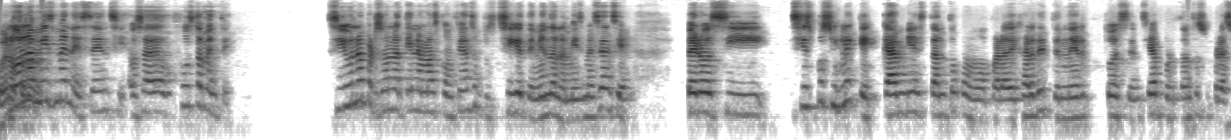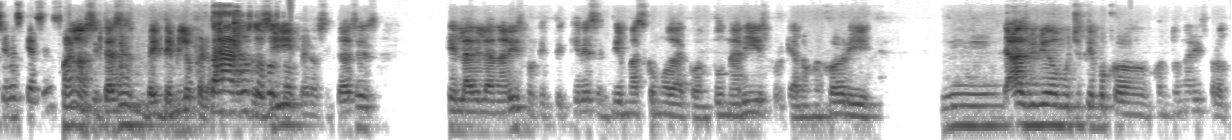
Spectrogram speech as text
bueno, no la misma en esencia, o sea, justamente, si una persona tiene más confianza, pues sigue teniendo la misma esencia, pero si, si es posible que cambies tanto como para dejar de tener tu esencia por tantas operaciones que haces. Bueno, si te haces 20 mil operaciones, justo, pues sí, justo. pero si te haces que la de la nariz porque te quieres sentir más cómoda con tu nariz, porque a lo mejor y, mm, has vivido mucho tiempo con, con tu nariz, pero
